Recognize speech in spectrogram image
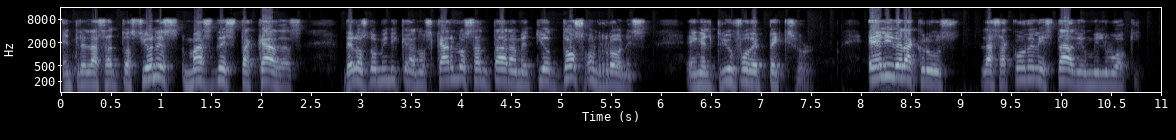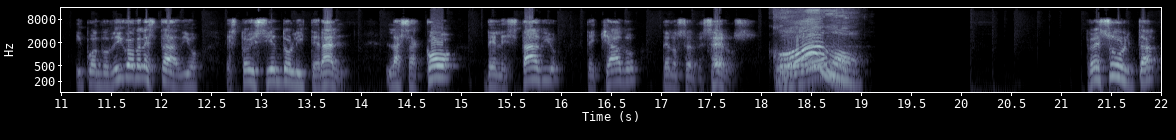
Entre las actuaciones más destacadas de los dominicanos, Carlos Santana metió dos honrones en el triunfo de Pittsburgh. Eli de la Cruz la sacó del estadio en Milwaukee. Y cuando digo del estadio, estoy siendo literal. La sacó del estadio techado de los cerveceros. ¿Cómo? Resulta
